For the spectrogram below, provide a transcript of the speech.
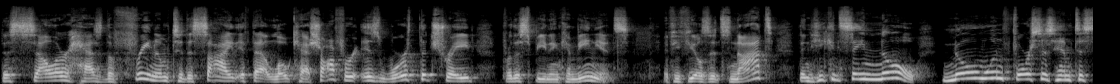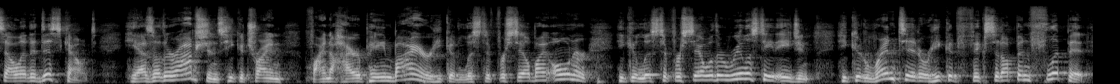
the seller has the freedom to decide if that low cash offer is worth the trade for the speed and convenience. If he feels it's not, then he can say no. No one forces him to sell at a discount. He has other options. He could try and find a higher paying buyer. He could list it for sale by owner. He could list it for sale with a real estate agent. He could rent it or he could fix it up and flip it.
